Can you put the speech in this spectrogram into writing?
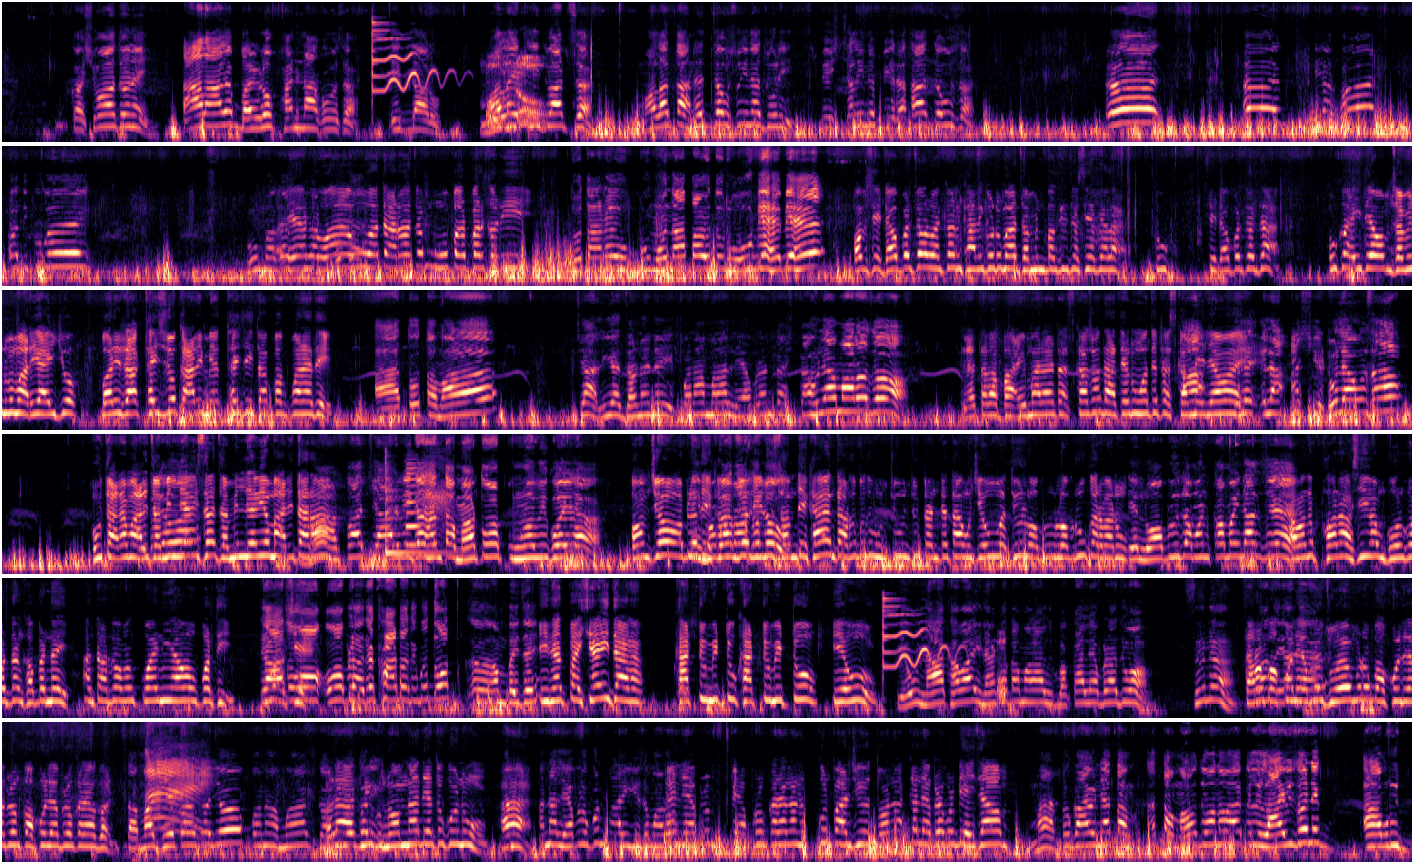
કશો વાંધો નહીં. તાર આવે બૈડો ફાડ નાખવો છે એક દાડો. મળે એટલી જ વાત છે. મળે તાને જ જવું છું એના જોડી. સ્પેશિયલીને પેરથા જ જવું છે. એ એ હીરાભાઈ, ઓ દીકુભાઈ. હું હું તારા ચમ મોં પર પર કરી. તો તાને બૂમો ના પાડું તો રોવું બેહે બેહે હવે સેઢા ઉપર ચડ વચન ખાલી ખોટું મારી જમીન બગડી જશે પેલા તું સેઠા ઉપર ચડ જા. હું કહી દે આમ જમીનમાં મારી આવી ગયો. મારી રાખ થઈ જજો કાળી મેચ થઈ જઈ તા પગ પાડ્યા દે. આ તો તમારા ચાલી હજાર નહીં પણ આ મારા લેબરન ટસકા હુલ્યા મારો છો? એટલે તારા ભાઈ મારા ટસકા છો દાંતેનું હોય તે ટસકા લઈ લેવાય. એટલે આ શેઢો લેવો છે? હું તારા મારી જમીન લેવી છે જમીન લેવી મારી તારા? ચાર વીઘા છે તમાર તો પૂર્ણ વીઘો આમ જો લીલું. સમ દેખાય ને તારું બધું ઊંચું ઊંચું ટંટેતા હું જેવું વધ્યું લોબરું લોબરું કરવાનું. એ લોબરું તો મને કમાઈ ના છે. તો ફર આમ ગોળ ગોળ તને ખબર નહીં. અને તાર તો કોઈ નહીં આવે ઉપરથી. ખાટો પૈસા તારા. ખાટું મીઠું ખાટું મીઠું એવું. એવું ના ખવાય એના કરતા મારા બકા લેબડા જો શું ને? તારો બકો લેબરો જોયો મોટો બકો લેબરો કકો લેબરો કરે આગળ તમારે જે કરો કરજો પણ અમાર ભલે નોમ ના દેતો કોઈનું. હા. અને લેબડો કોણ પાડી ગયું છે મારો? લેબરો પેપરો કરે આગળ કોણ પાડજો ધોરણ નાખ કે લેબરા પર બેસી જાવ માર તો ગાયો ને તમ તમારો જોવાનો આ પેલું લાવ્યું છે ને આવરું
